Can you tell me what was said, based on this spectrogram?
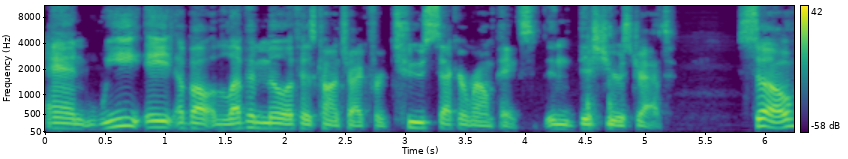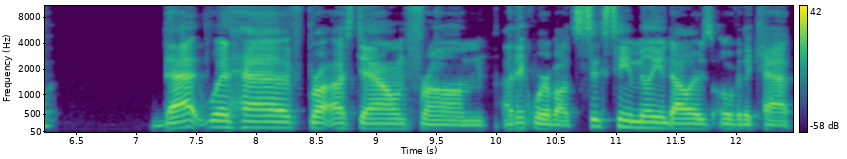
and we ate about 11 mil of his contract for two second round picks in this year's draft. So that would have brought us down from, I think we're about $16 million over the cap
